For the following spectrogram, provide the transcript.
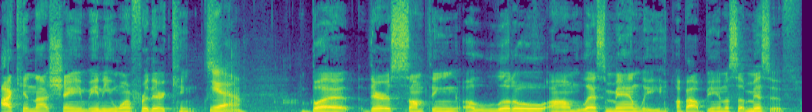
I cannot shame anyone for their kinks. Yeah. But there's something a little um, less manly about being a submissive.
